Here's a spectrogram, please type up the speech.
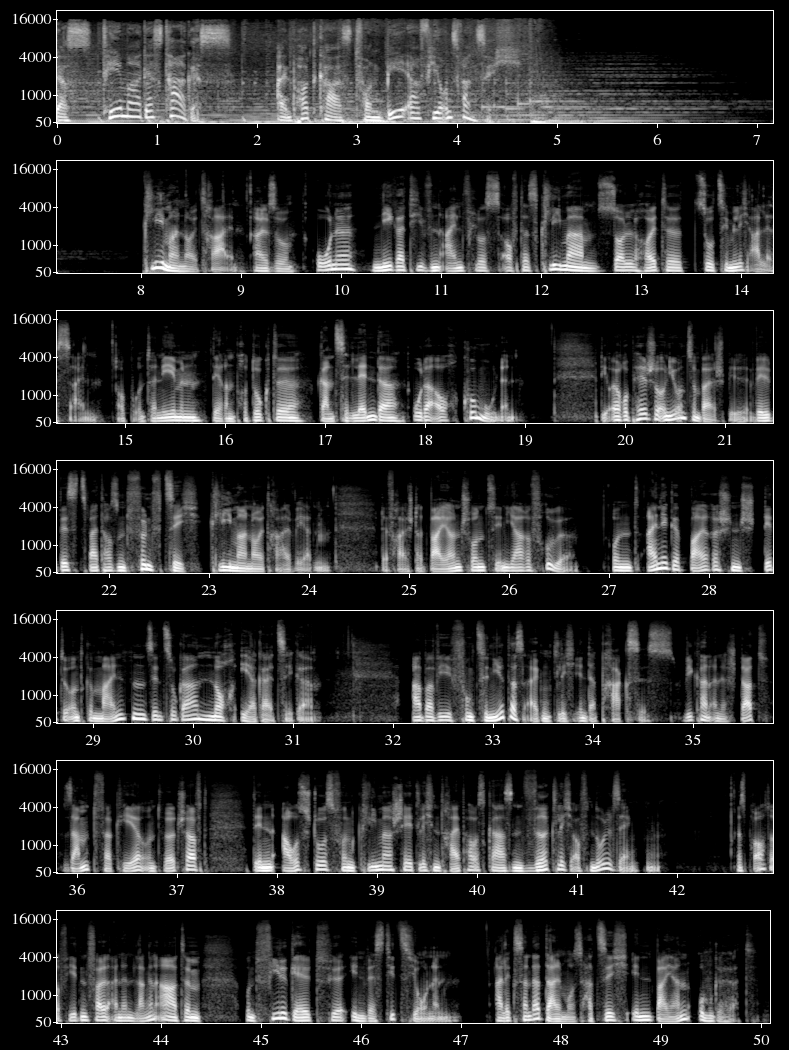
Das Thema des Tages. Ein Podcast von BR24. Klimaneutral, also ohne negativen Einfluss auf das Klima, soll heute so ziemlich alles sein. Ob Unternehmen, deren Produkte, ganze Länder oder auch Kommunen. Die Europäische Union zum Beispiel will bis 2050 klimaneutral werden. Der Freistaat Bayern schon zehn Jahre früher. Und einige bayerischen Städte und Gemeinden sind sogar noch ehrgeiziger. Aber wie funktioniert das eigentlich in der Praxis? Wie kann eine Stadt samt Verkehr und Wirtschaft den Ausstoß von klimaschädlichen Treibhausgasen wirklich auf Null senken? Es braucht auf jeden Fall einen langen Atem und viel Geld für Investitionen. Alexander Dalmus hat sich in Bayern umgehört.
